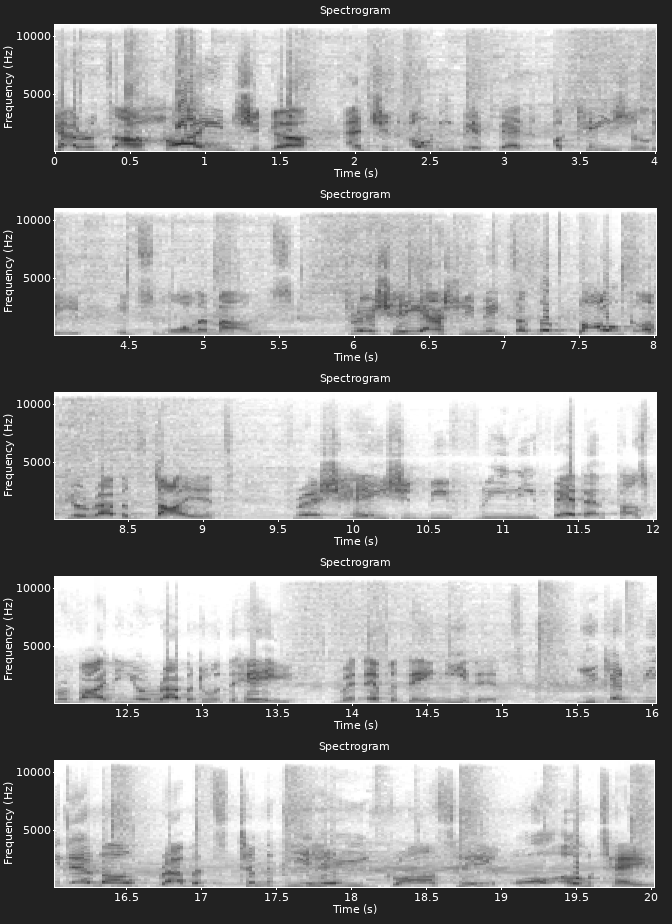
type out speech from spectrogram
Carrots are high in sugar and should only be fed occasionally in small amounts. Fresh hay actually makes up the bulk of your rabbit's diet. Fresh hay should be freely fed and thus providing your rabbit with hay whenever they need it. You can feed adult rabbits timothy hay, grass hay or oat hay.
